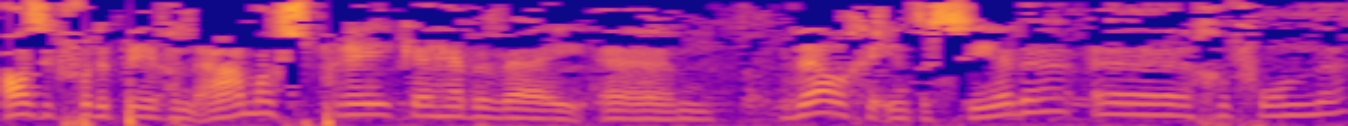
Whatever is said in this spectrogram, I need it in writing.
Als ik voor de PvdA mag spreken, hebben wij ehm, wel geïnteresseerden eh, gevonden.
